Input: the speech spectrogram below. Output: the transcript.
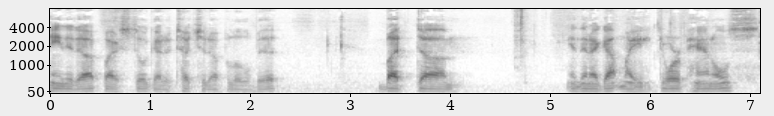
painted up. I still got to touch it up a little bit. But, um, and then I got my door panels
